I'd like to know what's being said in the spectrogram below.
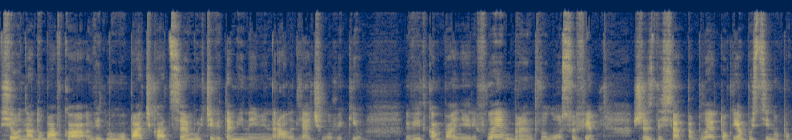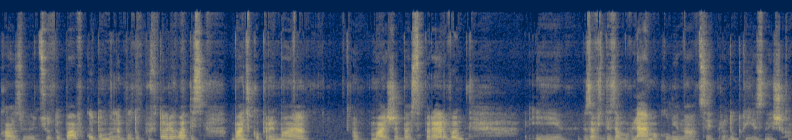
Ще одна добавка від мого батька це мультивітаміни і мінерали для чоловіків від компанії Reflame, бренд Velosophy. 60 таблеток. Я постійно показую цю добавку, тому не буду повторюватись. Батько приймає майже без перерви і завжди замовляємо, коли на цей продукт є знижка.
